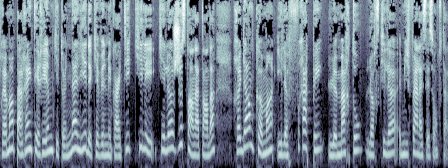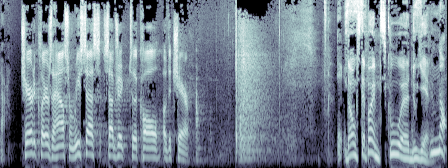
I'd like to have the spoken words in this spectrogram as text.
vraiment par intérim, qui est un allié de Kevin McCarthy, qui est, qui est là juste en attendant. Regarde comment il a frappé le marteau lorsqu'il a mis fin à la session tout à l'heure. Chair declares the House in recess, subject to the call of the chair. Donc, c'était pas un petit coup euh, douillet. là. Non,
